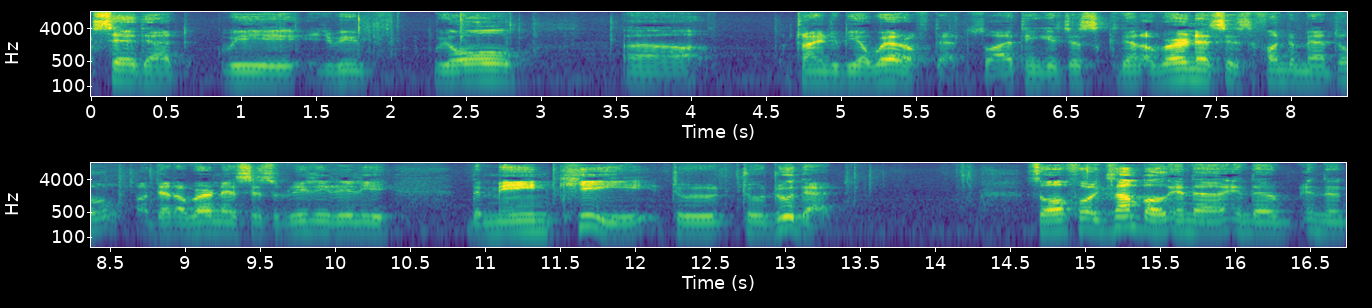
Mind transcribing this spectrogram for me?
say that we we we all uh, trying to be aware of that. So I think it's just that awareness is fundamental. That awareness is really, really the main key to to do that. So, for example, in the in the in the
